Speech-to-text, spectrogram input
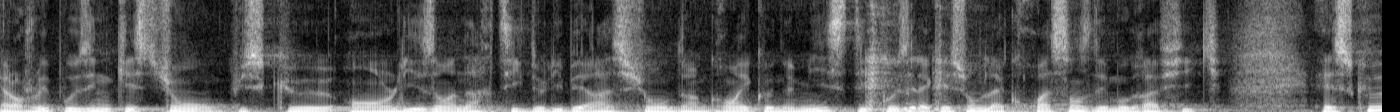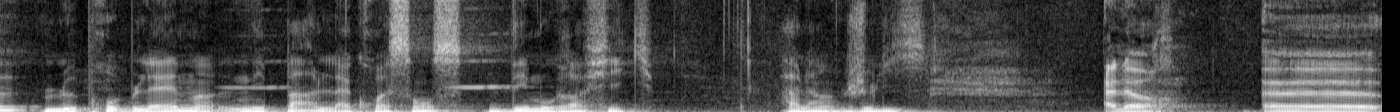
Alors je vais poser une question, puisque en lisant un article de Libération d'un grand économiste, il posait la la question de la croissance démographique. Est-ce que le problème n'est pas la croissance démographique? Alain, Julie Alors, euh,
